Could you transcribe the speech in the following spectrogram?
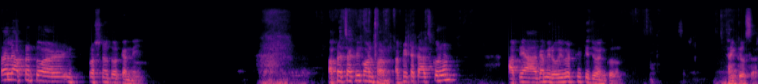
তাহলে আপনার তো আর প্রশ্নের দরকার নেই। আপনার চাকরি কনফার্ম আপনি একটা কাজ করুন। আপনি আগামী রবিবার থেকে জয়েন করুন। থ্যাংক ইউ স্যার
